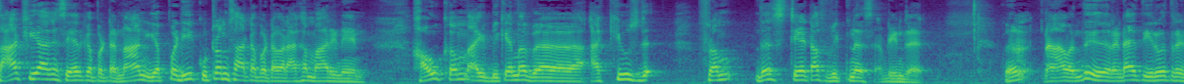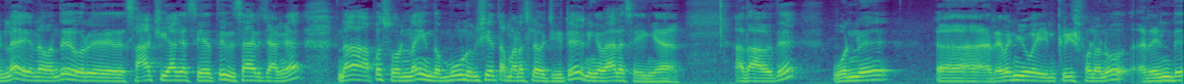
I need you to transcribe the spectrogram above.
சாட்சியாக சேர்க்கப்பட்ட நான் எப்படி குற்றம் சாட்டப்பட்டவராக மாறினேன்? How come I become a accused from the state of witness அப்படின்றார். நான் வந்து ரெண்டாயிரத்தி இருபத்தி ரெண்டில் என்னை வந்து ஒரு சாட்சியாக சேர்த்து விசாரித்தாங்க நான் அப்போ சொன்னேன் இந்த மூணு விஷயத்த மனசில் வச்சுக்கிட்டு நீங்கள் வேலை செய்யுங்க. அதாவது ஒன்று ரெவென்யூவை இன்க்ரீஸ் பண்ணணும். ரெண்டு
